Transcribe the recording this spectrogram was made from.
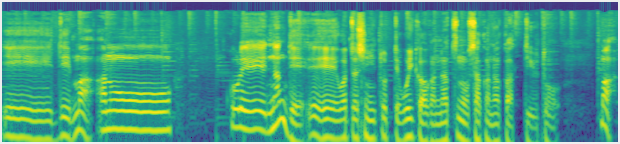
えーでまああのーこれなんで、えー私にとって追い川が夏の魚かっていうとまあ、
